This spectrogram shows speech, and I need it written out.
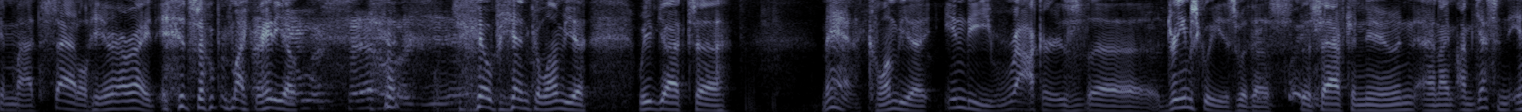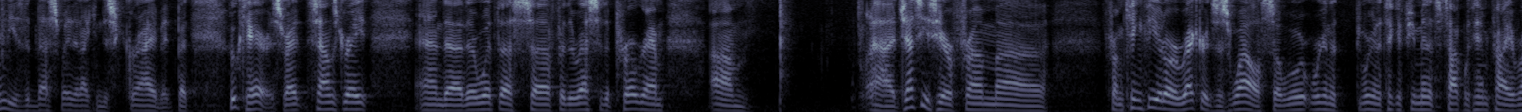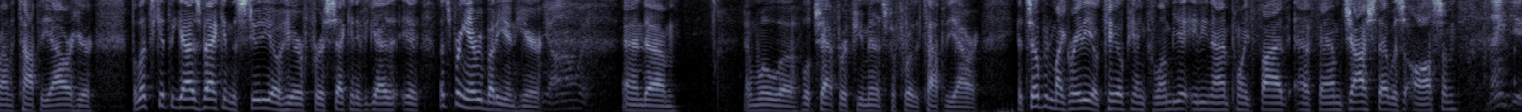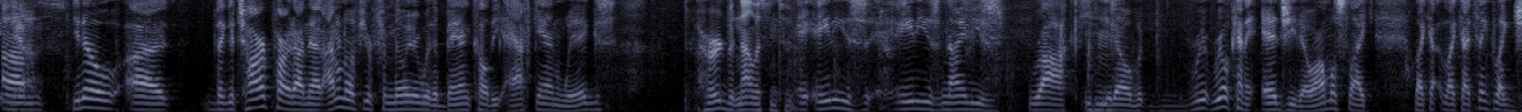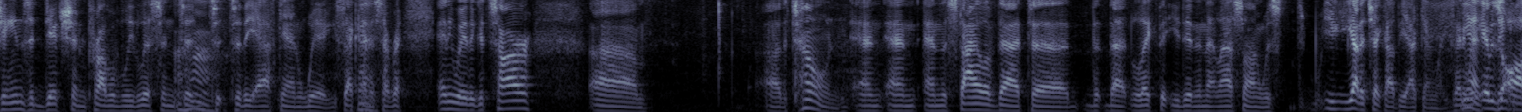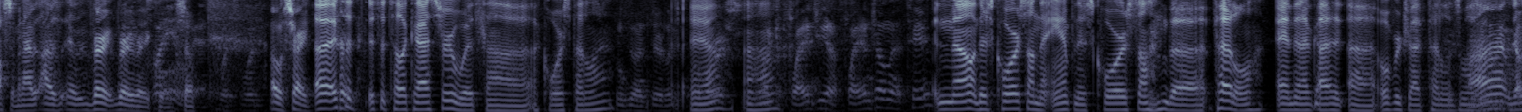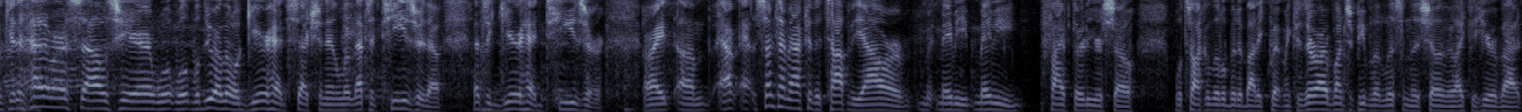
in my saddle here. All right, it's Open Mic Radio. In the saddle again. OPN Columbia. We've got, uh, man, Columbia indie rockers, uh, Dream Squeeze with us this afternoon. And I'm, I'm guessing indie is the best way that I can describe it, but who cares, right? Sounds great. And uh, they're with us uh, for the rest of the program. Um, uh, Jesse's here from. From King Theodore Records as well. So we're, we're gonna we're gonna take a few minutes to talk with him probably around the top of the hour here. But let's get the guys back in the studio here for a second. If you guys, uh, let's bring everybody in here, Yeah, on our way. and um, and we'll uh, we'll chat for a few minutes before the top of the hour. It's Open Mic Radio, KOPN Columbia, eighty nine point five FM. Josh, that was awesome. Thank you. Um, Yes. You know. Uh, the guitar part on that, I don't know if you're familiar with a band called the Afghan Whigs. Heard but not listened to. eighties, eighties, nineties rock, you know, but re- real kind of edgy though, almost like, like, like I think like Jane's Addiction probably listened to, to, to the Afghan Whigs, that kind of stuff. Right? Anyway, the guitar, um, uh, the tone and, and, and the style of that uh, th- that lick that you did in that last song was you, you got to check out the Afghan Whigs. Anyway, Yeah, it was awesome, and I, was- I was it was very very very cool. So, What's- what- oh sorry, Uh, it's a it's a Telecaster with uh, a chorus pedal on I'm going Yeah, chorus. uh-huh. Like a flange. You got a flange on that too? No, there's chorus on the amp and there's chorus on the pedal, and then I've got an uh, overdrive pedal as well. All right, don't get ahead of ourselves here. We'll, we'll, we'll do our little gearhead section, and that's a teaser, though. That's a gearhead teaser. All right. Um, a- a- sometime after the top of the hour, m- maybe maybe five thirty or so, we'll talk a little bit about equipment because there are a bunch of people that listen to the show and they like to hear about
